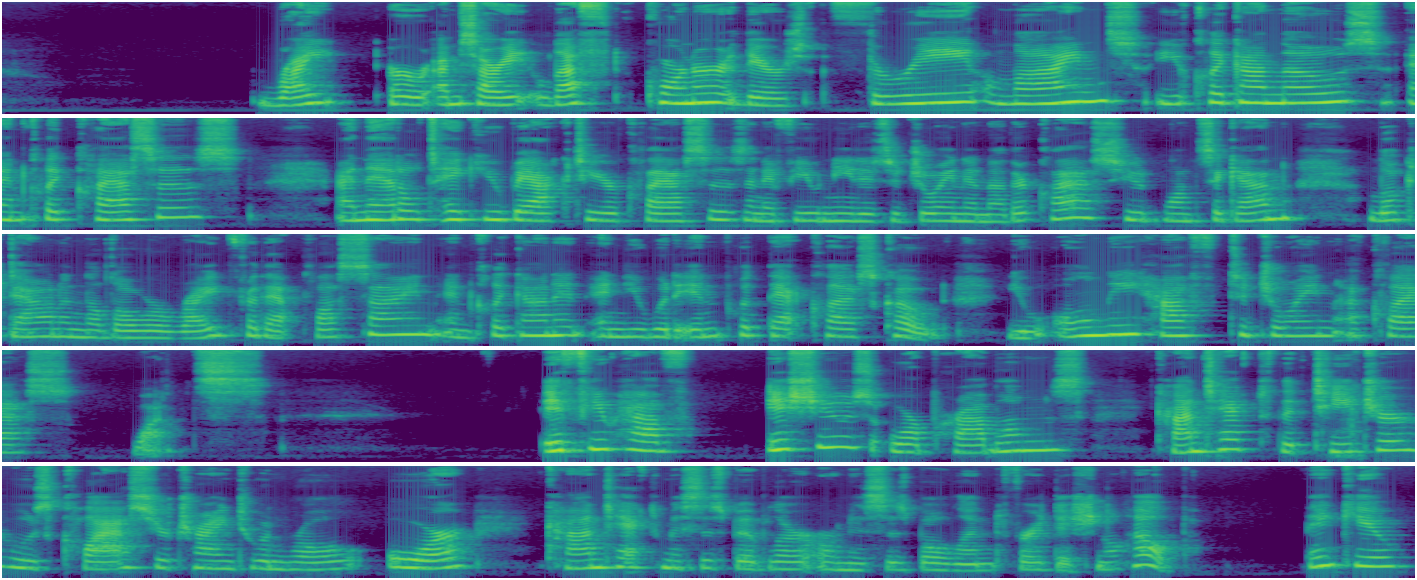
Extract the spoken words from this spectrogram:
right, or I'm sorry, left corner. There's three lines. You click on those and click classes, and that'll take you back to your classes. And if you needed to join another class, you'd once again look down in the lower right for that plus sign and click on it, and you would input that class code. You only have to join a class once. If you have issues or problems, contact the teacher whose class you're trying to enroll or contact Mrs. Bibler or Mrs. Boland for additional help. Thank you.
